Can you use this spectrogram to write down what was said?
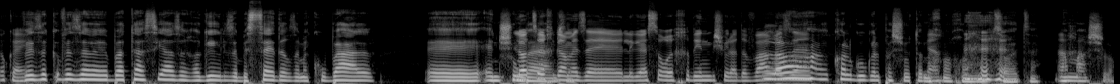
אוקיי. וזה, וזה בתעשייה זה רגיל, זה בסדר, זה מקובל, אין שום לא בעיה עם צריך גם זה. איזה לגייס עורך דין בשביל הדבר לא, הזה? כל גוגל פשוט אנחנו יכולים למצוא את זה. ממש לא.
